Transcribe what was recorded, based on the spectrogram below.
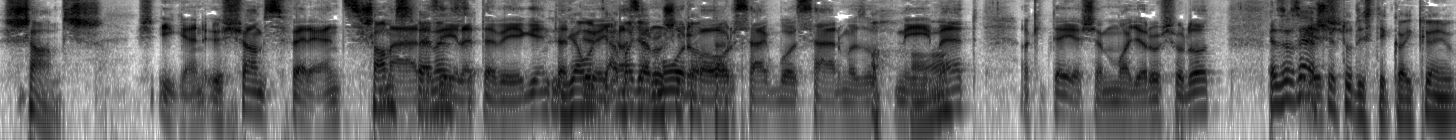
Schams. És igen, ő Sams Ferenc Sams már Ferenc, az élete végén, tehát igen, ő egy Morva országból származott Aha. német, aki teljesen magyarosodott. Ez az első és, turisztikai könyv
